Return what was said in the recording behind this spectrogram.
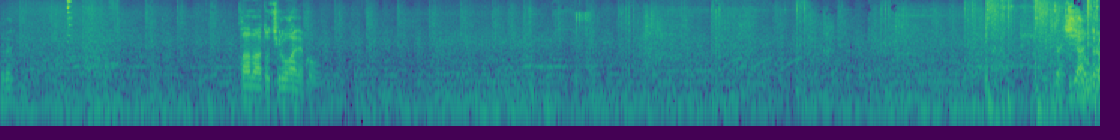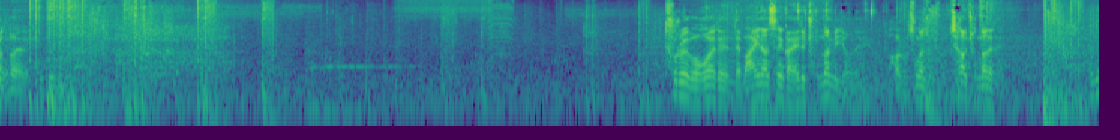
그래. 보나마 또 뒤로 가야 될 거고. 이게 아, 시좀 들었다, 여기. 툴을 먹어야 되는데 마이너스니까 애들 존나 밀려오네 바로 순간적으로 체감 존나 되네 여기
